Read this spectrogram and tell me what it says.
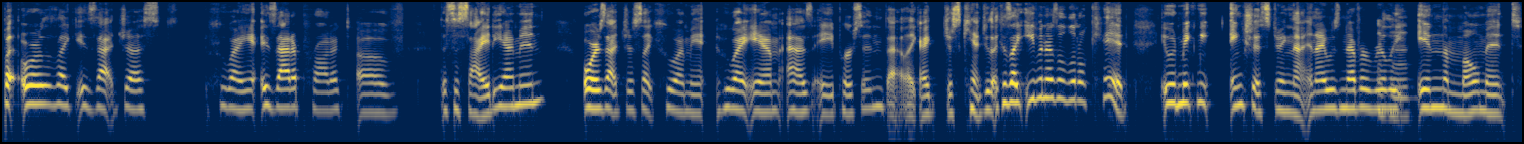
but or like is that just who I am? Is that a product of the society I'm in? Or is that just like who I'm a- who I am as a person that like I just can't do that? Because like even as a little kid, it would make me anxious doing that. And I was never really Mhm. in the moment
